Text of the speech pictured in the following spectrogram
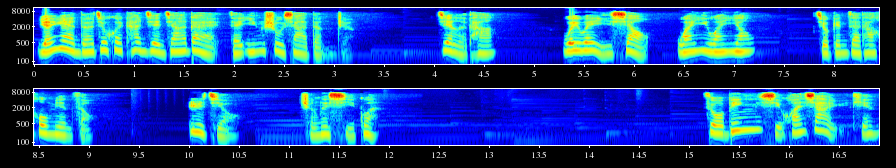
远远的就会看见加代在樱树下等着。见了他，微微一笑，弯一弯腰，就跟在他后面走。日久，成了习惯。左兵喜欢下雨天，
